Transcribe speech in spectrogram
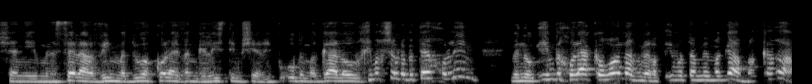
שאני מנסה להבין מדוע כל האוונגליסטים שריפאו במגע לא הולכים עכשיו לבתי החולים ונוגעים בחולי הקורונה ומרפאים אותם במגע, מה קרה?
